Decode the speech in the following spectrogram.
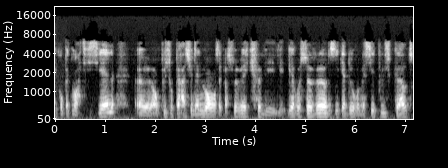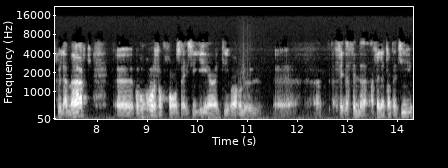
est complètement artificielle. Euh, en plus, opérationnellement, on s'apercevait que les, les, receveurs de ces cadeaux remerciaient plus Cloud que la marque. Orange, en France, a essayé, hein, était voir le, a fait, la, tentative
